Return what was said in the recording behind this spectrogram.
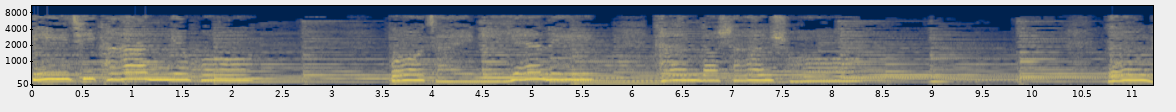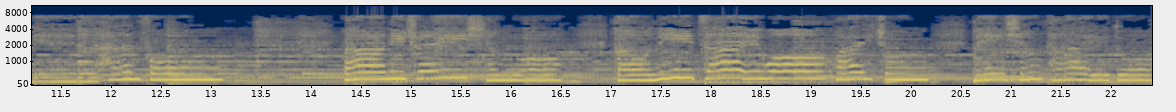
一起看烟火？我在你眼里看到闪烁，冷冽的寒风把你吹向我，抱你在我怀中，没想太多。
